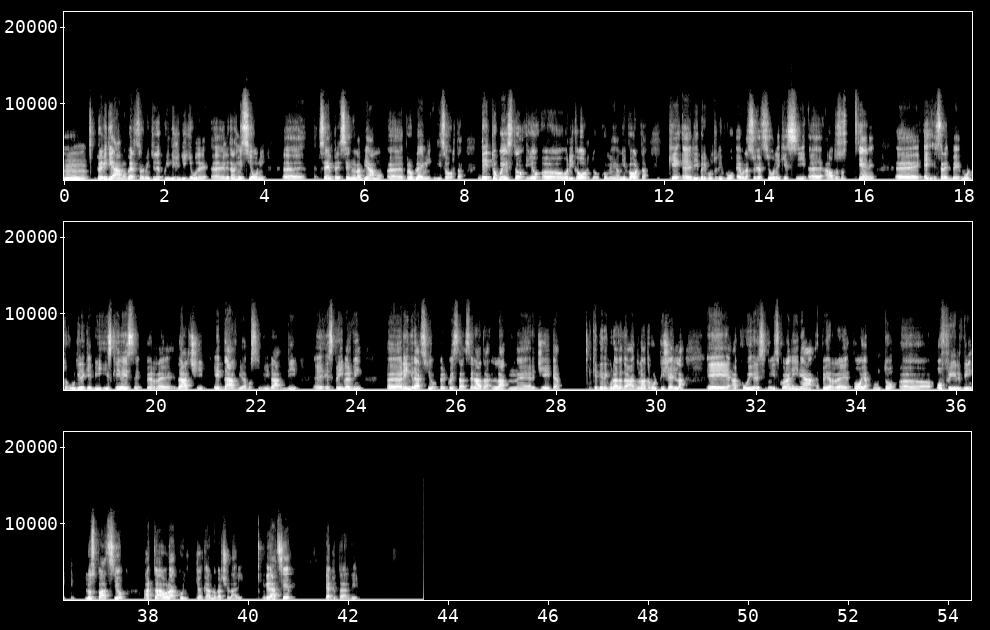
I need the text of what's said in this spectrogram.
Mm, prevediamo verso le 22.15 di chiudere eh, le trasmissioni eh, sempre se non abbiamo eh, problemi di sorta. Detto questo, io eh, ricordo come ogni volta che eh, Liberi.tv è un'associazione che si eh, autosostiene e sarebbe molto utile che vi iscrivesse per darci e darvi la possibilità di esprimervi. ringrazio per questa serata la mh, regia che viene curata da Donato Volpicella e a cui restituisco la linea per eh, poi appunto eh, offrirvi lo spazio a tavola con Giancarlo Carcellari. Grazie e a più tardi.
